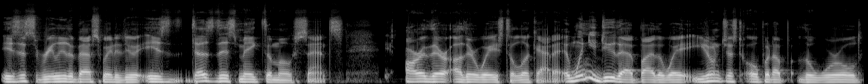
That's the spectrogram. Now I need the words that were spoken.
Is this really the best way to do it? Is does this make the most sense? Are there other ways to look at it? And when you do that, by the way, you don't just open up the world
